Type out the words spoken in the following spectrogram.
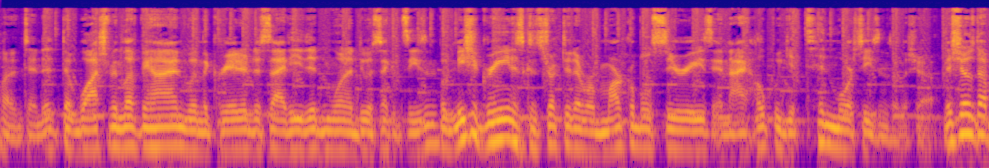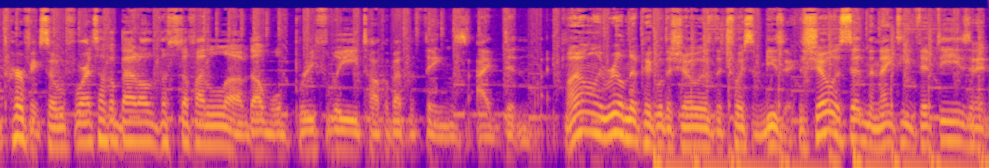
pun intended, that Watchmen left behind when the creator decided he didn't want to do a second season. But Misha Green has constructed a remarkable series, and I hope we get 10 more seasons of the show. This show's not perfect, so before I talk about all the stuff I loved, I will briefly talk about the things I didn't like. My only real nitpick with the show is the choice of music. The show is set in the 1950s, and it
